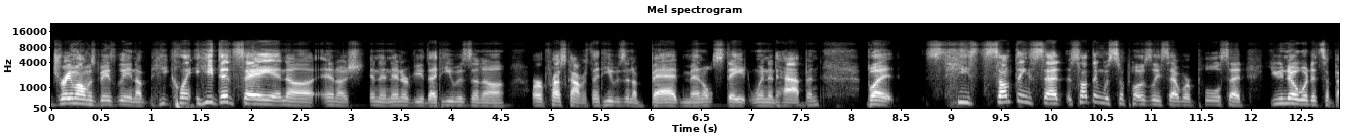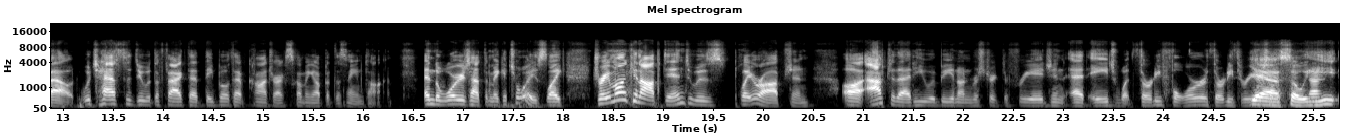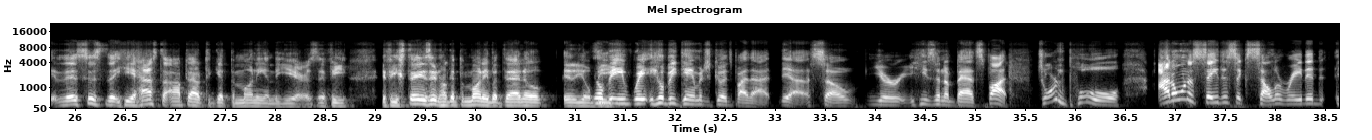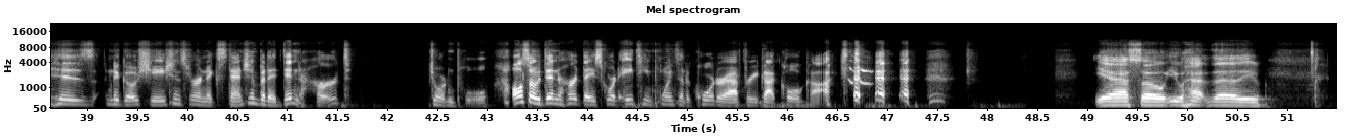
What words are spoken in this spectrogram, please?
Draymond was basically in a. He claimed he did say in a in a in an interview that he was in a or a press conference that he was in a bad mental state when it happened, but he's something said something was supposedly said where Poole said you know what it's about, which has to do with the fact that they both have contracts coming up at the same time, and the Warriors have to make a choice. Like Draymond can opt into his player option. Uh, after that, he would be an unrestricted free agent at age what 34 or 33. Yeah, something so like he this is the he has to opt out to get the money in the years. If he if he stays in, he'll get the money, but then he'll it'll he'll be, be wait he'll be damaged goods by that. Yeah, so you're he's in a bad spot. Jordan Poole, I don't want to say this accelerated his negotiations for an extension, but it didn't hurt. Jordan Poole. Also, it didn't hurt that he scored 18 points in a quarter after he got cold cocked. Yeah, so you have the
